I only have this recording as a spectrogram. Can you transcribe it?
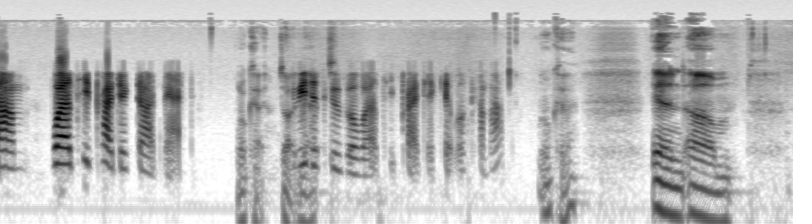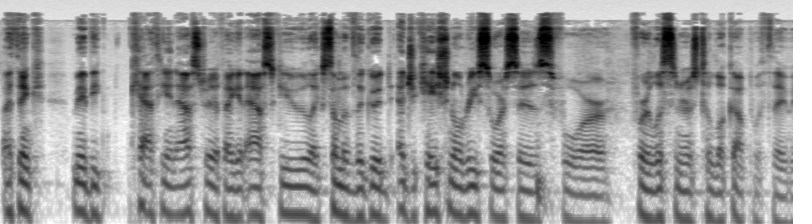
um, wildseedproject.net. Okay. if you just Google Wild Seed Project, it will come up. Okay. And um, I think maybe Cathy and Astrid, if I could ask you like some of the good educational resources for for listeners to look up if they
